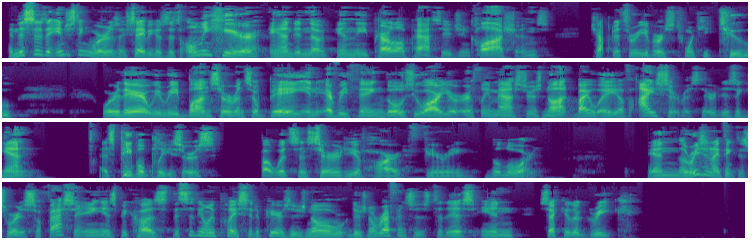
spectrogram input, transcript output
And this is an interesting word, as I say, because it's only here and in the, in the parallel passage in Colossians chapter 3, verse 22, where there we read, Bondservants, obey in everything those who are your earthly masters, not by way of eye service. There it is again. As people pleasers, but with sincerity of heart, fearing the Lord. And the reason I think this word is so fascinating is because this is the only place it appears. There's no, there's no references to this in secular Greek.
